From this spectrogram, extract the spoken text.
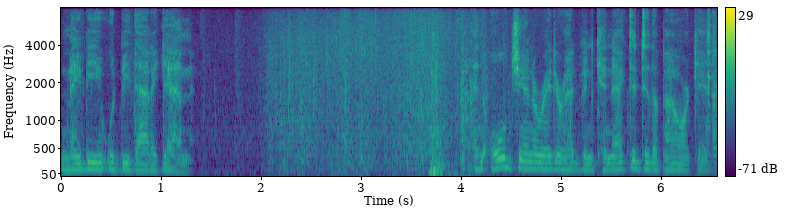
Maybe it would be that again. An old generator had been connected to the power cable.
